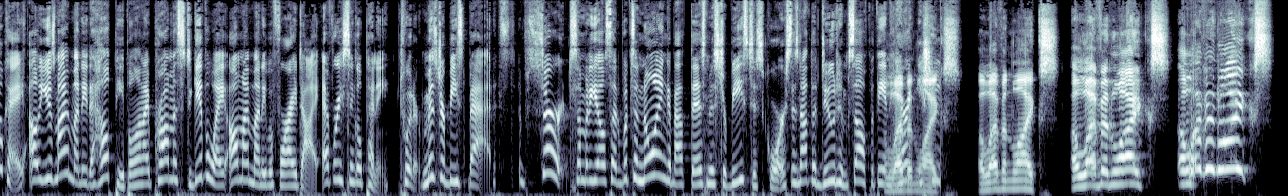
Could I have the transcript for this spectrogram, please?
okay, I'll use my money to help people and I promise to give away all my money before I die. Every single penny. Twitter, Mr. Beast bad. It's absurd. Somebody else said, what's annoying about this Mr. Beast discourse is not the dude himself, but the 11 likes. 11 likes. 11 likes. 11 likes.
